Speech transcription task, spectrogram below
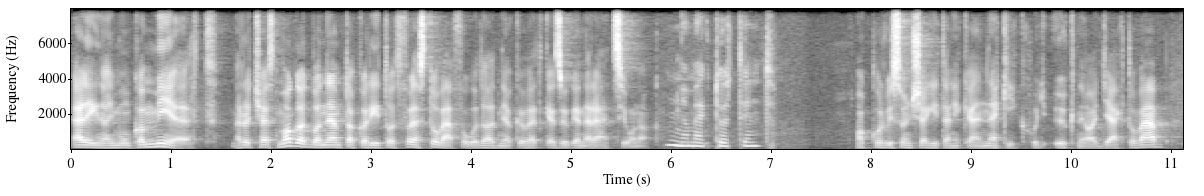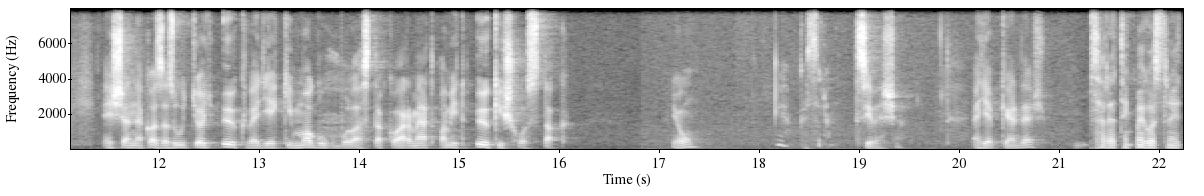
Elég nagy munka. Miért? Mert hogyha ezt magadban nem takarítod fel, ezt tovább fogod adni a következő generációnak. Na, megtörtént. Akkor viszont segíteni kell nekik, hogy ők ne adják tovább, és ennek az az útja, hogy ők vegyék ki magukból azt a karmát, amit ők is hoztak. Jó? Ja, köszönöm. Szívesen. Egyéb kérdés? Szeretnék megosztani egy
